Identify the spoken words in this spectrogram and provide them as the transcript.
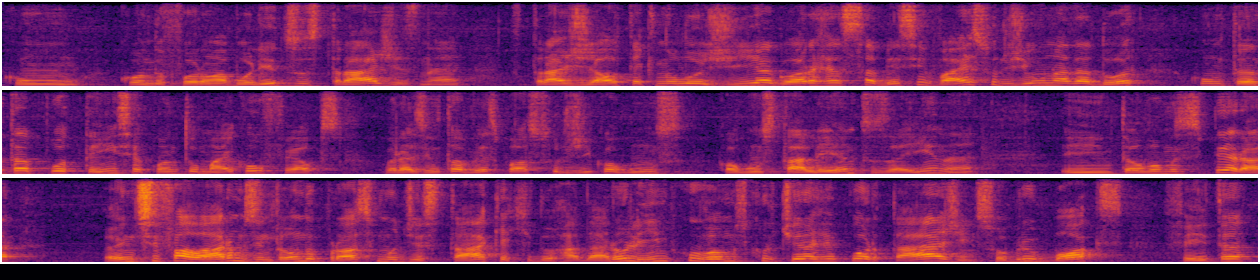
com quando foram abolidos os trajes, né? Os trajes de alta tecnologia, agora resta saber se vai surgir um nadador com tanta potência quanto o Michael Phelps. O Brasil talvez possa surgir com alguns, com alguns talentos aí, né? E, então vamos esperar. Antes de falarmos então do próximo destaque aqui do Radar Olímpico, vamos curtir a reportagem sobre o boxe feita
